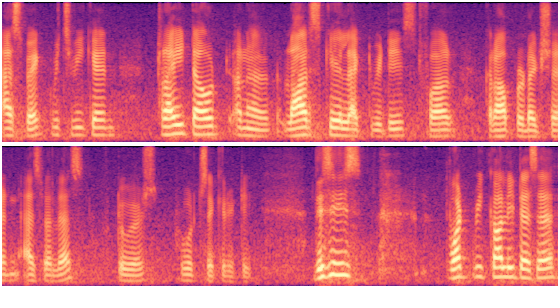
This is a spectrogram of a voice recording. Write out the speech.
aspect which we can try it out on a large scale activities for crop production as well as towards food security. This is what we call it as a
